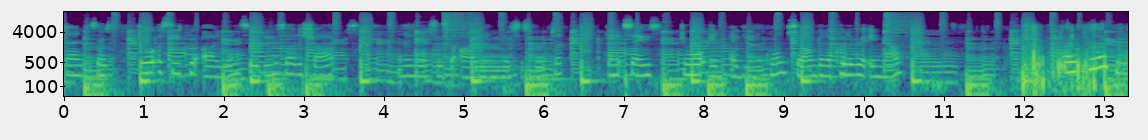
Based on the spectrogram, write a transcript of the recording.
Then it says draw a secret island. So these are the sharks, and then this is the island. This is water. Then it says draw in a unicorn. So I'm gonna colour it in now. I tried to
